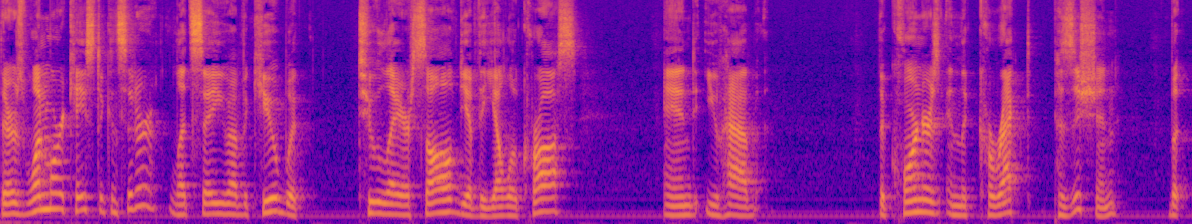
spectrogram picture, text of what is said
There's one more case to consider. Let's say you have a cube with two layers solved, you have the yellow cross, and you have the corners in the correct position, but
